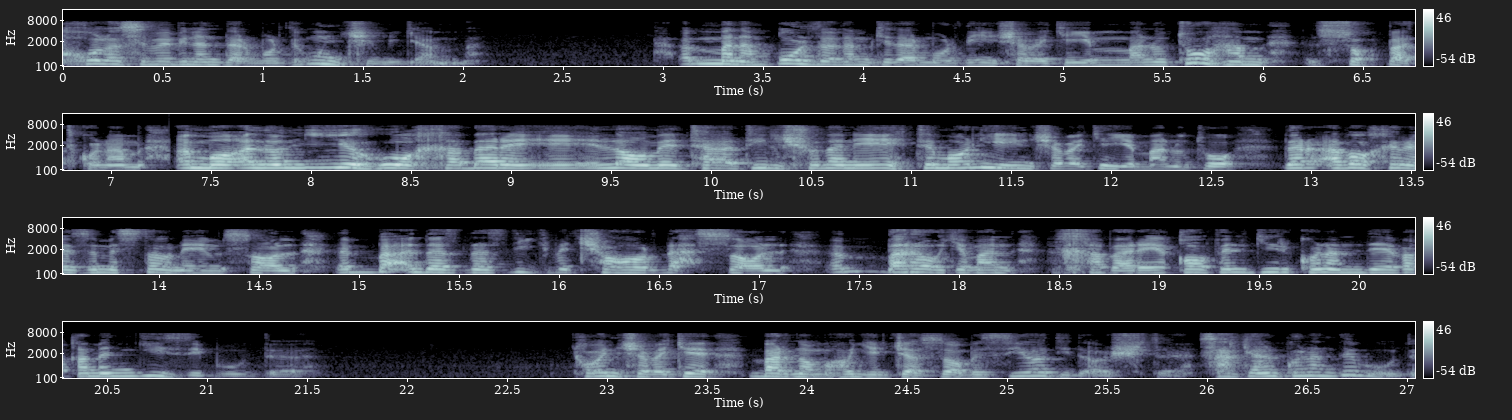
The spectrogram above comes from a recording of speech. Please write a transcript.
خلاصه ببینن در مورد اون چی میگم. منم قول دادم که در مورد این شبکه من و تو هم صحبت کنم. اما الان یهو خبر اعلام تعطیل شدن احتمالی این شبکه من و تو در اواخر زمستان امسال بعد از نزدیک به چهارده سال برای من خبر قافلگیر کننده و غمانگیزی بود. خب این شبکه برنامه های جذاب زیادی داشته سرگرم کننده بود.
